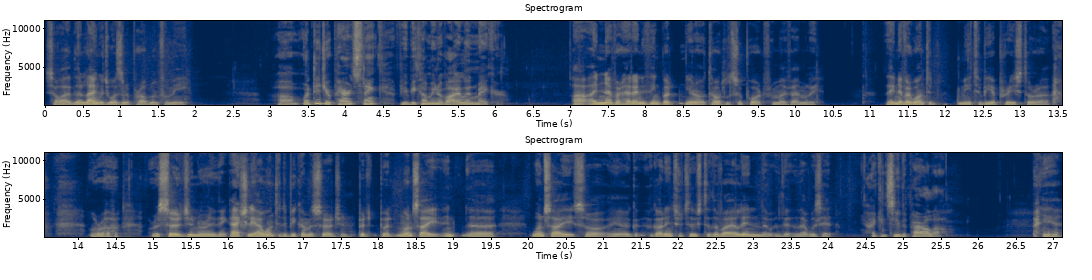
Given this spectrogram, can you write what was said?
so I, the language wasn't a problem for me. Uh, what did your parents think of you becoming a violin maker? Uh, I never had anything but you know total support from my family. They never wanted me to be a priest or a or a or a surgeon or anything. Actually, I wanted to become a surgeon, but but once I uh, once I saw you know, got introduced to the violin, that, that, that was it. I can see the parallel. yeah.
